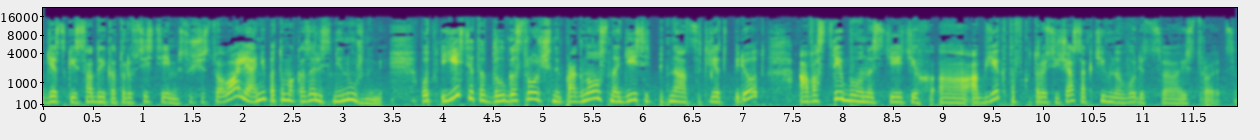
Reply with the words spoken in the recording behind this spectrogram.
детские сады, которые в системе существовали, они потом оказались ненужными. Вот есть этот долгосрочный прогноз на 10-15 лет вперед о востребованности этих объектов, которые сейчас активно вводятся и строятся?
